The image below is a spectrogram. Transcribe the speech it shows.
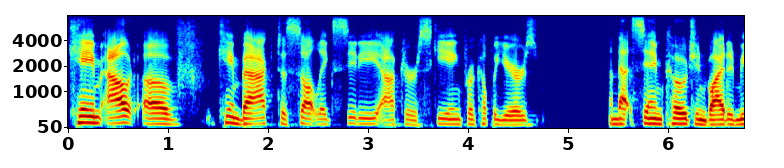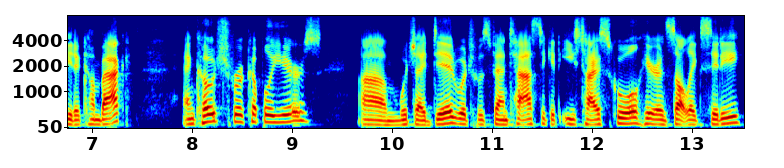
came out of, came back to Salt Lake City after skiing for a couple years. And that same coach invited me to come back and coach for a couple of years, um, which I did, which was fantastic at East High School here in Salt Lake City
